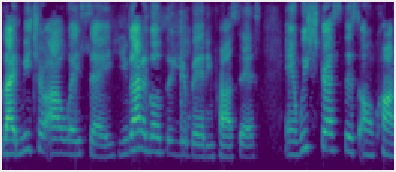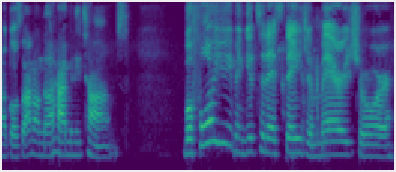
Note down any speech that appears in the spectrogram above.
like Mitra always say, you got to go through your vetting process. And we stress this on Chronicles. I don't know how many times. Before you even get to that stage of marriage or,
